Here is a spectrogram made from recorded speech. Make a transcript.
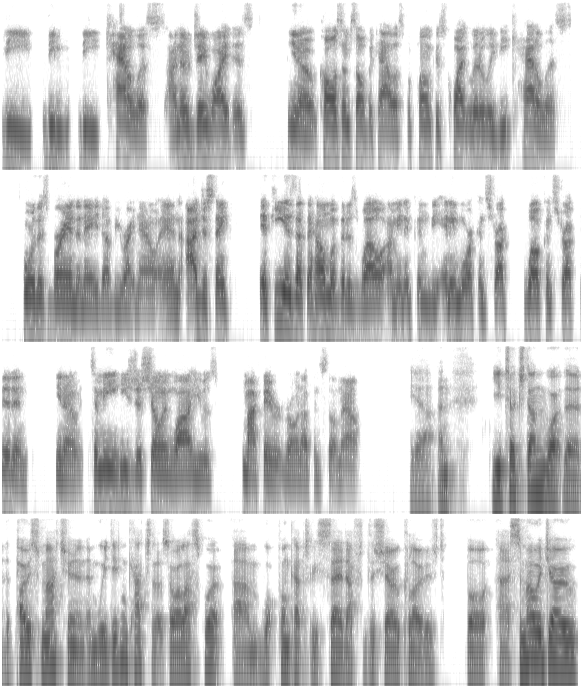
the the the catalyst. I know Jay White is, you know, calls himself the catalyst, but Punk is quite literally the catalyst for this brand in AEW right now. And I just think if he is at the helm of it as well, I mean, it couldn't be any more construct well constructed. And you know, to me, he's just showing why he was my favorite growing up and still now. Yeah, and you touched on what the the post match, and, and we didn't catch that. So I'll ask what um what Punk actually said after the show closed. But uh, Samoa Joe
